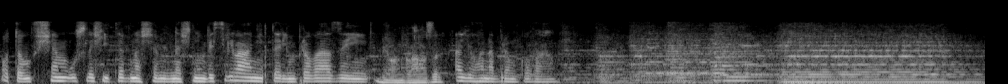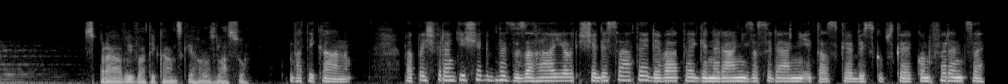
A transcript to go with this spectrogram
O tom všem uslyšíte v našem dnešním vysílání, kterým provázejí Milan Glázer a Johana Bronková. Zprávy vatikánského rozhlasu. Vatikán. Papež František dnes zahájil 69. generální zasedání italské biskupské konference,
